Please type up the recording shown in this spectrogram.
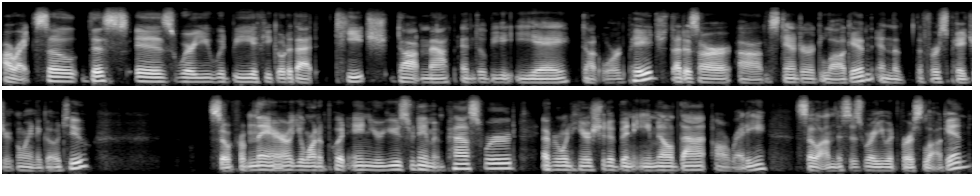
All right. So this is where you would be if you go to that teach.mapnwea.org page. That is our um, standard login and the, the first page you're going to go to. So from there, you'll want to put in your username and password. Everyone here should have been emailed that already. So um, this is where you would first log in.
